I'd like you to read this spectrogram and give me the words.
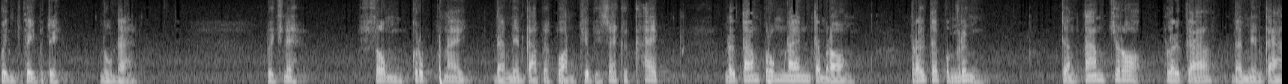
ពេញផ្ទៃប្រទេសនោះដែរដូច្នេះសូមគ្រប់ផ្នែកដែលមានការពាក់ព័ន្ធជាពិសេសគឺខេត្តនៅតាមព្រំដែនតែម្ដងត្រូវតែពង្រឹងទាំងតាមច្រកផ្លូវការដែលមានការ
